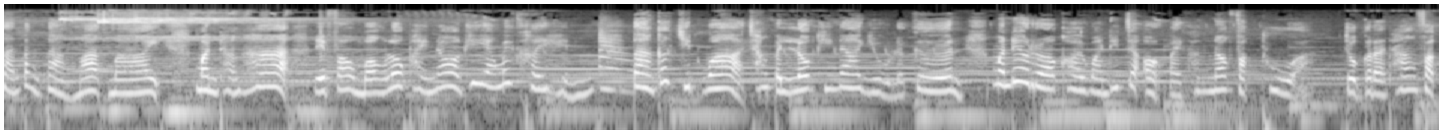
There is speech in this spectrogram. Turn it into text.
สันต่างๆ มากมาย มันทั้งห้าได้เฝ้ามองโลกภายนอกที่ยังไม่เคยเห็น ต่างก็คิดว่าช่างเป็นโลกที่น่าอยู่เหลือเกิน มันได้รอคอยวันที่จะออกไปข้างนอกฝักถั่ว จนกระทั่งฝัก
